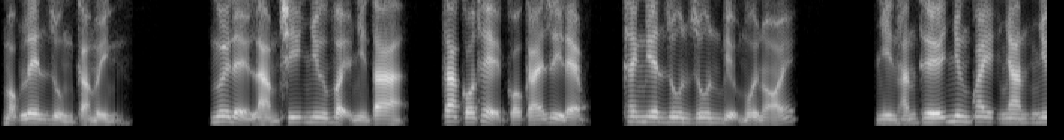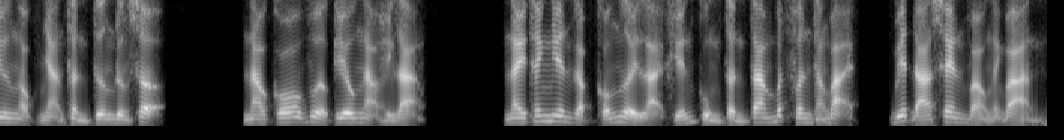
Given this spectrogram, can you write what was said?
mọc lên dùng cả mình. Ngươi để làm chi như vậy nhìn ta ta có thể có cái gì đẹp? Thanh niên run run bị môi nói. Nhìn hắn thế nhưng quay nhan như ngọc nhãn thần tương đương sợ. Nào có vừa kiêu ngạo hình dạng. Này thanh niên gặp có người lại khiến cùng tần tam bất phân thắng bại, biết đá sen vào ngạnh bản,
